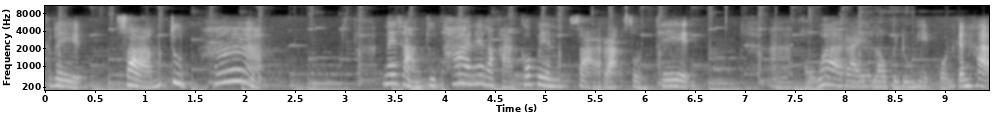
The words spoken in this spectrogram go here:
เกรด 3.5 ใน 3.5 เนี่ยแหละค่ะก็เป็นสารสนเทศ เพราะว่าอะไรเราไปดูเหตุผลกันค่ะ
